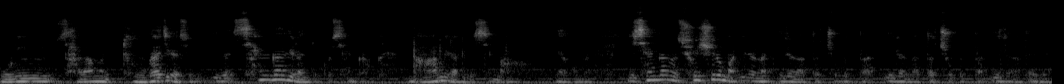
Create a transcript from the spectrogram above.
우리 사람은 두 가지가 있어요. 이거 생각이라는 게 있고 생각, 마음이라는 게 있어요. 마음. 내가 보면 이 생각은 수시로 막 일어나 일어났다 죽었다 일어났다 죽었다 일어났다 이래.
